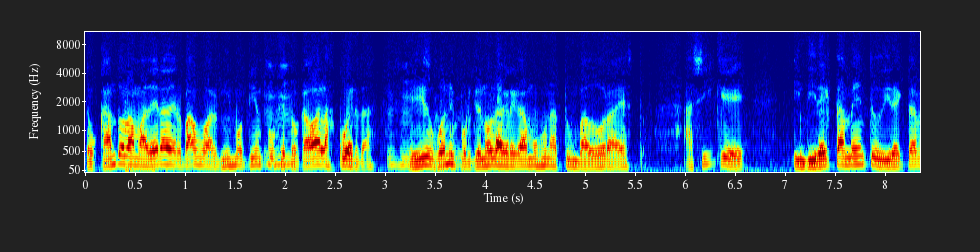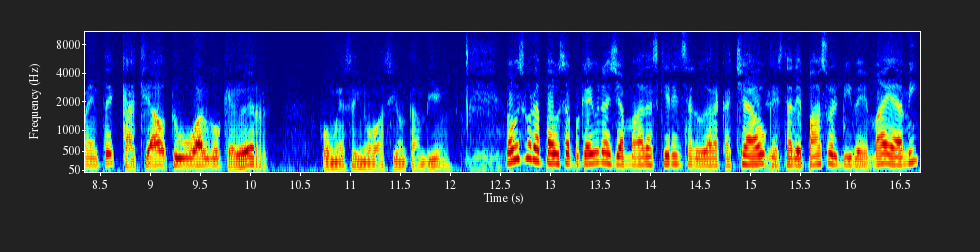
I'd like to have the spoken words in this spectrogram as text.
tocando la madera del bajo al mismo tiempo que tocaba las cuerdas. Y dijo, bueno, ¿y por qué no le agregamos una tumbadora a esto? Así que indirectamente o directamente, Cachao tuvo algo que ver con esa innovación también. Vamos a una pausa porque hay unas llamadas. Quieren saludar a Cachao, que está de paso. Él vive en Miami.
